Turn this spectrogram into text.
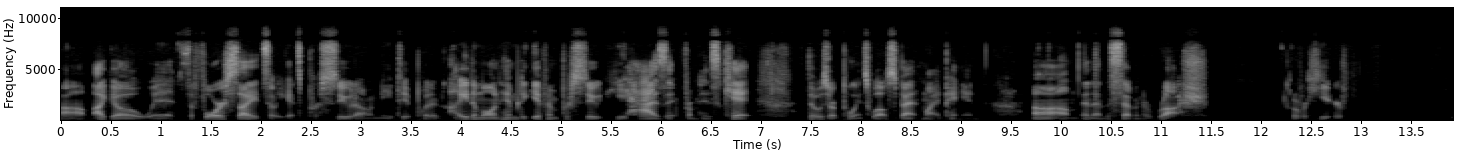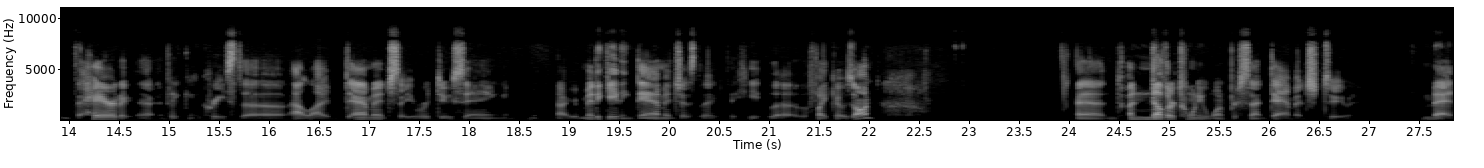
Um, I go with the foresight, so he gets pursuit. I don't need to put an item on him to give him pursuit. He has it from his kit. Those are points well spent, in my opinion. Um, and then the seven to rush. Over here, the hair to, uh, to increase the allied damage, so you're reducing, uh, you're mitigating damage as the the, heat, the the fight goes on and another 21% damage to men.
